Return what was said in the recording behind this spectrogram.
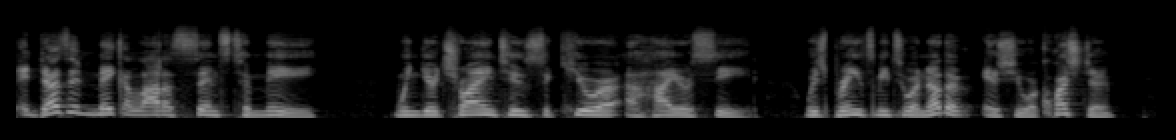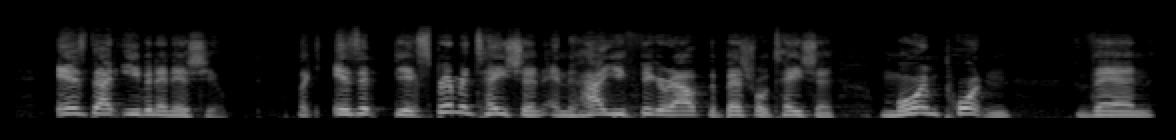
it doesn't make a lot of sense to me when you're trying to secure a higher seed, which brings me to another issue, a question. Is that even an issue? Like, is it the experimentation and how you figure out the best rotation more important than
